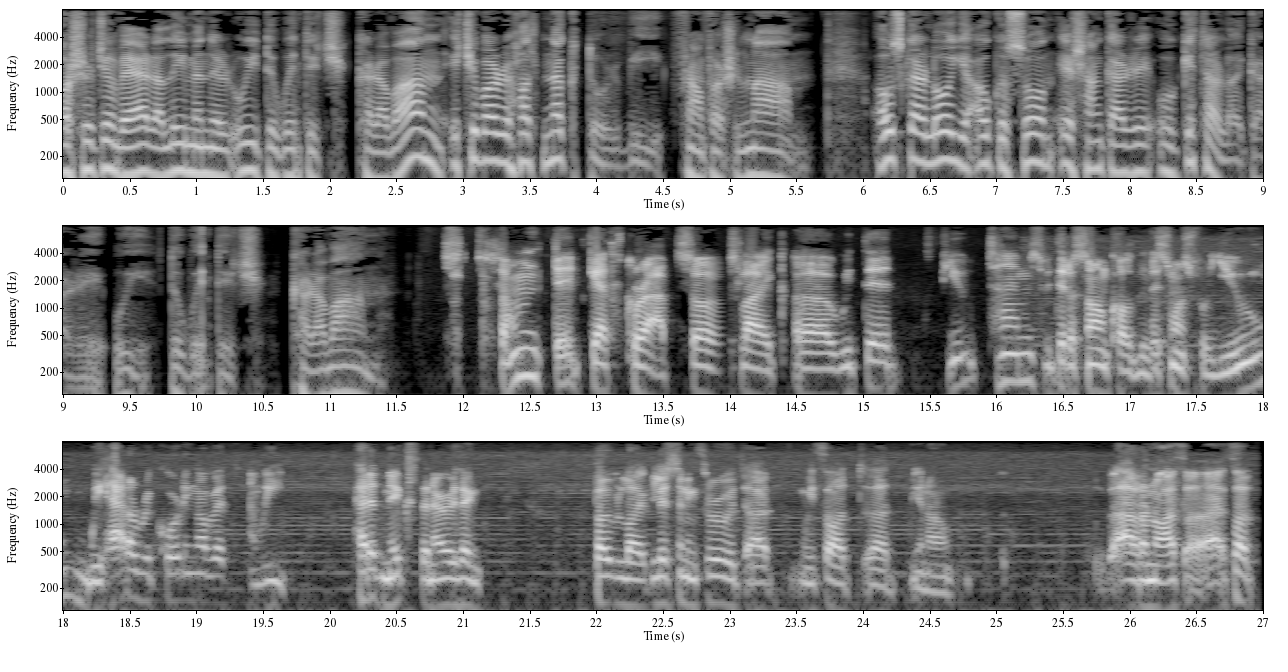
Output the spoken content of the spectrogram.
Årsøkjen vær a limener ui The Vintage Caravan ikkje var halt nøktor vi framførselna. Oskar Loje Augustsson er sangare og gitarløygare ui The Vintage Caravan. Some did get scrapped, so it's like uh, we did few times we did a song called This One's For You. We had a recording of it and we had it mixed and everything but like listening through it that we thought that you know I don't know I thought I thought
